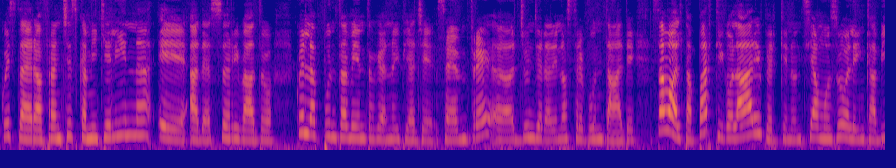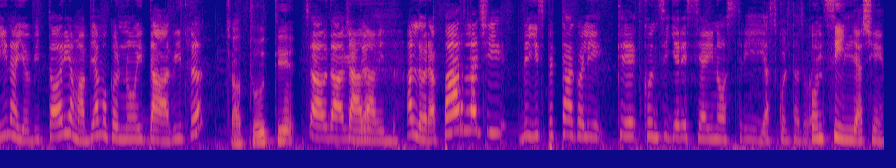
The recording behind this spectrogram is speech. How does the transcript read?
Questa era Francesca Michelin e adesso è arrivato quell'appuntamento che a noi piace sempre, eh, aggiungere alle nostre puntate. Stavolta particolare perché non siamo sole in cabina, io e Vittoria, ma abbiamo con noi David. Ciao a tutti. Ciao David. Ciao David. Allora, parlaci degli spettacoli che consiglieresti ai nostri ascoltatori. Consigliaci.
